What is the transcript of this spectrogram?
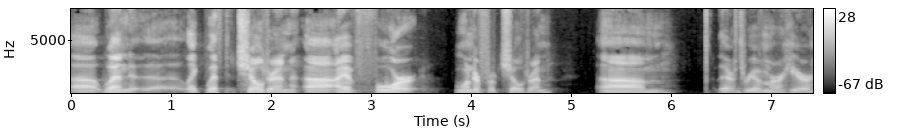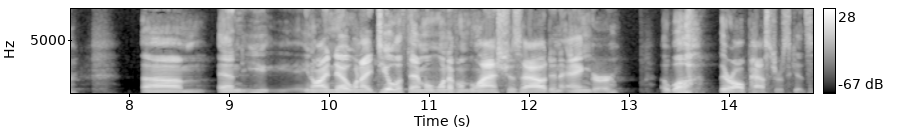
uh, when, uh, like with children, uh, I have four wonderful children. Um, there are three of them are here. Um, and you, you know, I know when I deal with them, when one of them lashes out in anger, uh, well, they're all pastors' kids.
